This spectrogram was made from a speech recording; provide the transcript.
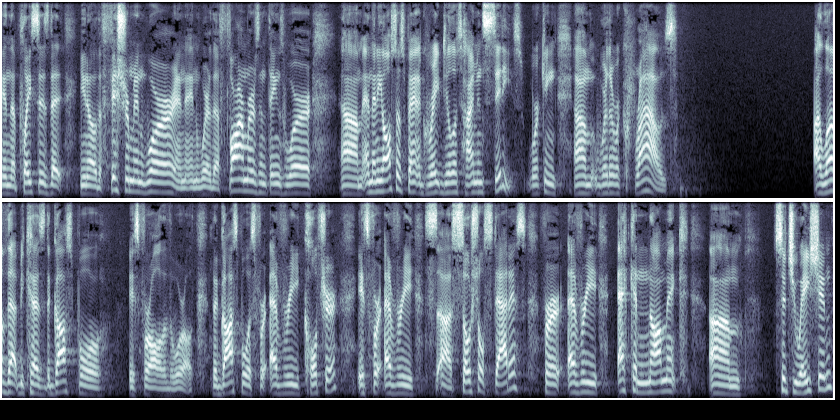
in the places that, you know, the fishermen were and, and where the farmers and things were. Um, and then he also spent a great deal of time in cities, working um, where there were crowds. I love that because the gospel is for all of the world. The gospel is for every culture, it's for every uh, social status, for every economic um, situation.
